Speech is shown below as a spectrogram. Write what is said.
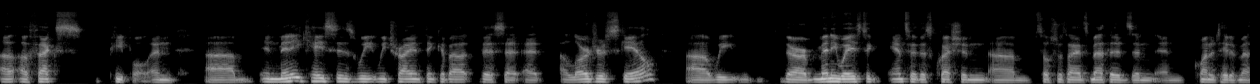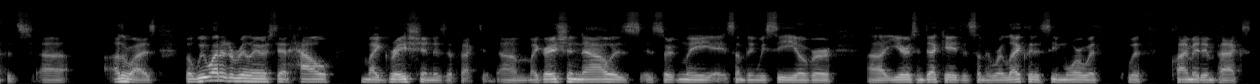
affects people. And um, in many cases, we we try and think about this at, at a larger scale. uh, we there are many ways to answer this question, um, social science methods and and quantitative methods uh, otherwise. But we wanted to really understand how migration is affected. Um, migration now is is certainly something we see over uh, years and decades. It's something we're likely to see more with with climate impacts,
